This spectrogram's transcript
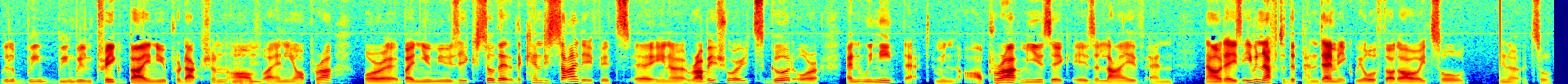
will be, be intrigued by a new production of uh, any opera or uh, by new music, so that they can decide if it's uh, you know rubbish or it's good. Or and we need that. I mean, opera music is alive, and nowadays, even after the pandemic, we all thought, oh, it's all you know, it's all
